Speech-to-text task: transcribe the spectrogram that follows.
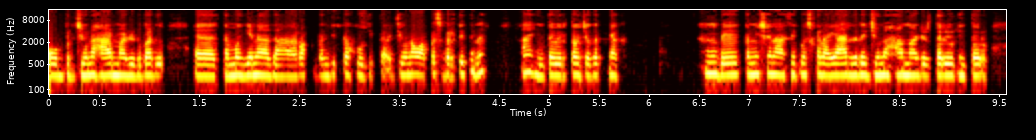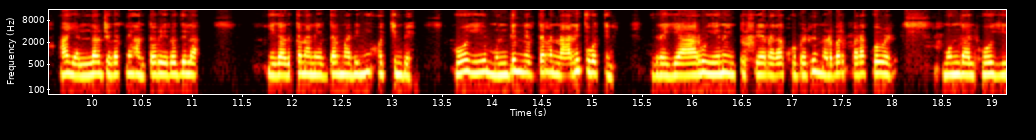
ಒಬ್ಬರ ಜೀವನ ಹಾಳು ಮಾಡಿಡಬಾರ್ದು. ತಮಗೇನ ಅದ ರೊಕ್ಕ ಬಂದಿತ್ತ ಹೋಗಿತ್ತ ಜೀವನ ವಾಪಸ್ ಬರ್ತೈತಿನ ಹಾ ಇಂಥವ್ ಇರ್ತಾವ ಜಗತ್ನ್ಯಾಗ. ಹಂಗೆ ಕಮಿಷನ್ ಆಸೆಗೋಸ್ಕರ ಯಾರ್ಯಾರ ಜೀವನ ಹಾ ಮಾಡಿರ್ತಾರೆ ಇವ್ರು ಇಂಥವ್ರು. ಆ ಎಲ್ಲರ ಜಗತ್ನಾಗ ಅಂತವ್ರು ಇರೋದಿಲ್ಲ. ಈಗ ಅದಕ್ಕೆ ನಾನು ನಿರ್ಧಾರ ಮಾಡೀನಿ ಹೊಕ್ಕಿನ್ಬೆ ಹೋಗಿ ಮುಂದಿನ ನಿರ್ಧಾರ ನಾನೇ ತಗೋತೀನಿ. ಇದ್ರ ಯಾರು ಏನು ಇಂಟರ್ಫಿಯರ್ ಆಗಕ್ ಹೋಗ್ಬೇಡ್ರಿ, ನಡ್ಬರ್ಕ್ ಬರಕ್ ಹೋಗ್ಬೇಡ್ರಿ. ಮುಂದೆ ಅಲ್ಲಿ ಹೋಗಿ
